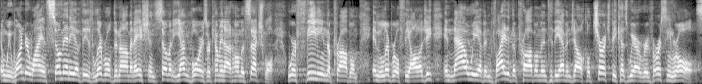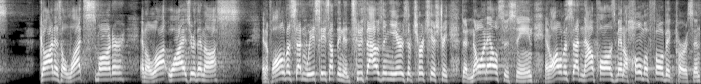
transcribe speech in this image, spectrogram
and we wonder why in so many of these liberal denominations, so many young boys are coming out homosexual. We're feeding the problem in liberal theology and now we have invited the problem into the evangelical church because we are reversing roles. God is a lot smarter and a lot wiser than us. And if all of a sudden we see something in 2,000 years of church history that no one else has seen, and all of a sudden now Paul has been a homophobic person,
